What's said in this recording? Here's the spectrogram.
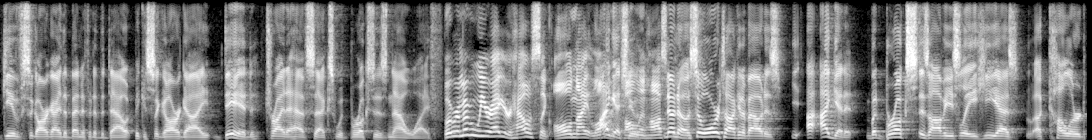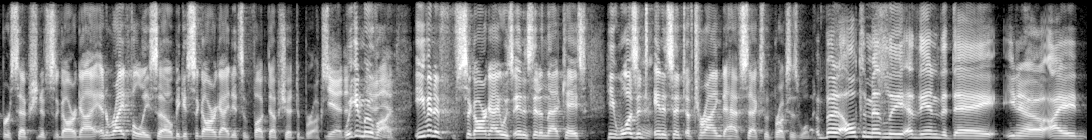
give Cigar Guy the benefit of the doubt because Cigar Guy did try to have sex with Brooks's now wife. but remember, we were at your house like all night long. I get you. calling hospitals. No, no. So what we're talking about is I, I get it, but Brooks is obviously he has a colored perception of Cigar Guy, and rightfully so because Cigar Guy did some fucked up shit to Brooks. Yeah, we can move yeah, on. yeah. Even if Cigar Guy was innocent in that case, he wasn't innocent of trying to have sex with Brooks's woman. But ultimately, at the end of the day, you know, I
